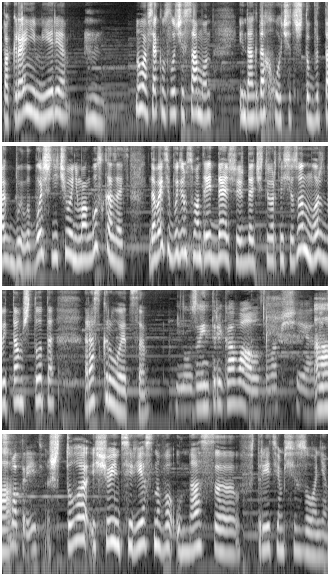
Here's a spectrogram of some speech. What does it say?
По крайней мере, ну, во всяком случае, сам он иногда хочет, чтобы так было. Больше ничего не могу сказать. Давайте будем смотреть дальше и ждать четвертый сезон. Может быть, там что-то раскроется. Ну, заинтриговал это вообще. Надо А, смотреть. Что еще интересного у нас э, в третьем сезоне?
